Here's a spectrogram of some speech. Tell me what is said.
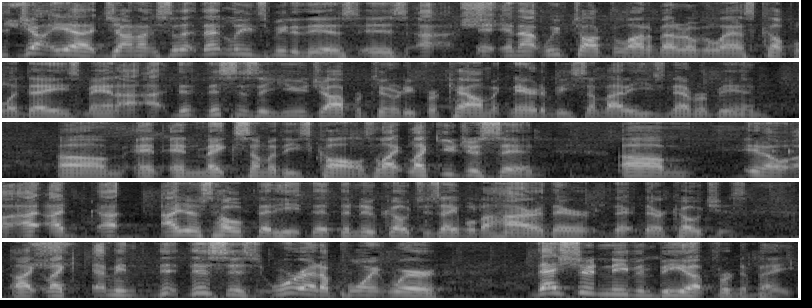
John, yeah, John. So that, that leads me to this is, uh, and I, we've talked a lot about it over the last couple of days, man. I, I, th- this is a huge opportunity for Cal McNair to be somebody he's never been, um, and and make some of these calls, like like you just said. Um, you know, I, I I just hope that he that the new coach is able to hire their their, their coaches. Like like I mean, th- this is we're at a point where that shouldn't even be up for debate.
